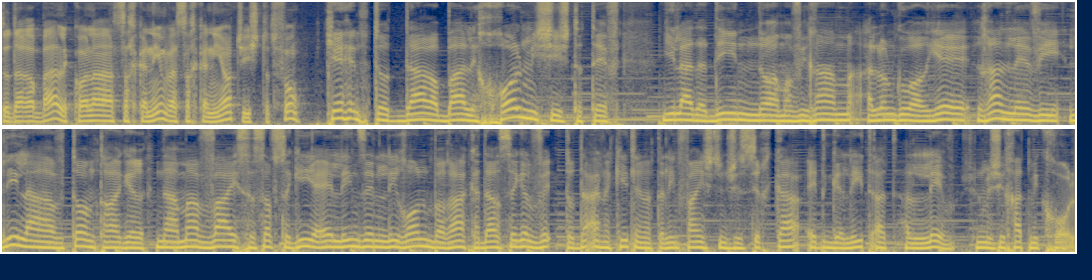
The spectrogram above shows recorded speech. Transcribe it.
תודה רבה לכל השחקנים והשחקניות שהשתתפו. כן, תודה רבה לכל מי שהשתתף. גלעד עדין, נועם אבירם, אלון גור אריה, רן לוי, לי להב, תום טראגר, נעמה וייס, אסף שגיא, יעל לינזן, לירון ברק, הדר סגל, ותודה ענקית לנטלי פיינשטיין ששיחקה את גלית את הלב של משיכת מכחול.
